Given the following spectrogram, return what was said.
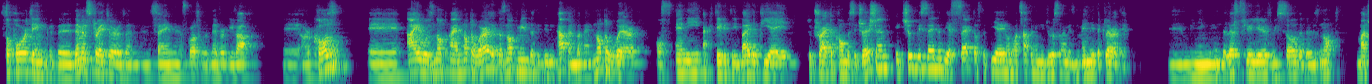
supporting the demonstrators and, and saying, of course, we would never give up uh, our cause. Uh, I was not, I am not aware. It does not mean that it didn't happen, but I'm not aware of any activity by the PA to try to calm the situation. It should be said that the effect of the PA on what's happening in Jerusalem is mainly declarative meaning in the last few years we saw that there is not much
